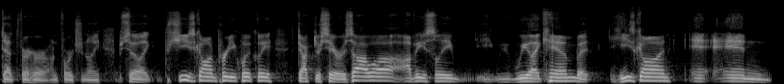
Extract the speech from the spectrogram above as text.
death for her, unfortunately. So like she's gone pretty quickly. Doctor Serizawa, obviously we we like him, but he's gone, and, and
